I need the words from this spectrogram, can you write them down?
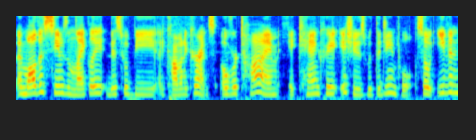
and while this seems unlikely, this would be a common occurrence. Over time, it can create issues with the gene pool. So, even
